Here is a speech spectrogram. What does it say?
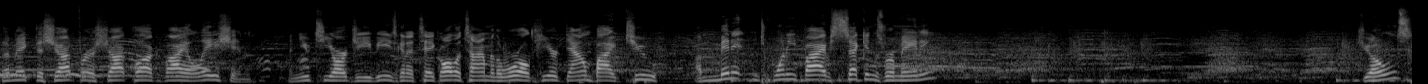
to make the shot for a shot clock violation. And UTRGV is gonna take all the time in the world here, down by two. A minute and 25 seconds remaining. Jones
